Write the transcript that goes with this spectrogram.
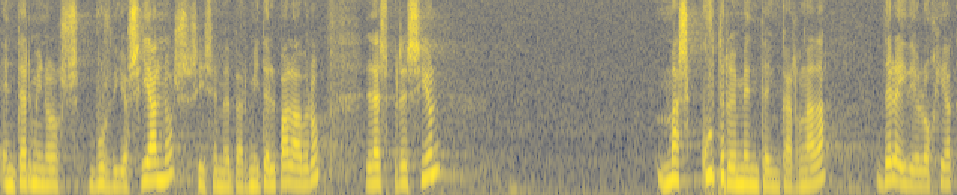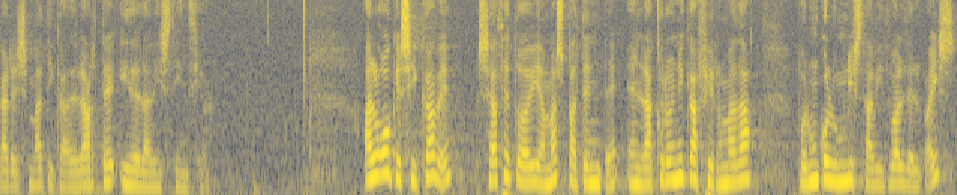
en términos burdiosianos, si se me permite el palabra, la expresión más cutremente encarnada de la ideología carismática del arte y de la distinción. Algo que, si cabe, se hace todavía más patente en la crónica firmada por un columnista habitual del país,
